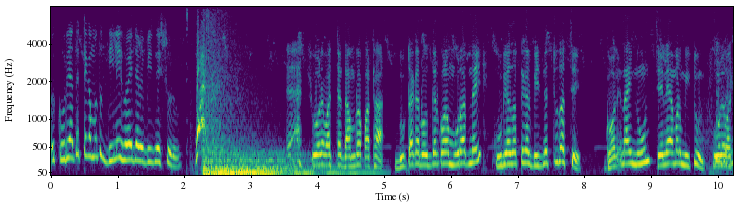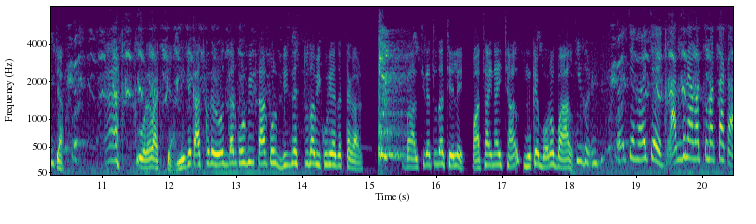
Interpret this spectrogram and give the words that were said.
ওই কুড়ি হাজার টাকা মতো দিলেই হয়ে যাবে বিজনেস শুরু। হ্যাঁ শুয়ারের বাচ্চা দামরা পাঠা। দু টাকা রোজগার করা মুরাদ নেই কুড়ি হাজার টাকার বিজনেস চুদাচ্ছে। ঘরে নাই নুন ছেলে আমার মিটুন শুয়ারের বাচ্চা। হ্যাঁ, শুয়ারের বাচ্চা। নিজে কাজ করে রোজগার করবি তারপর বিজনেস চুদাবি কুড়ি হাজার টাকার। বালছিরা চুদা ছেলে পাছায় নাই ছাল মুখে বড় বাল। হয়েছে হয়েছে, লাগবে না আমার তোমার টাকা।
